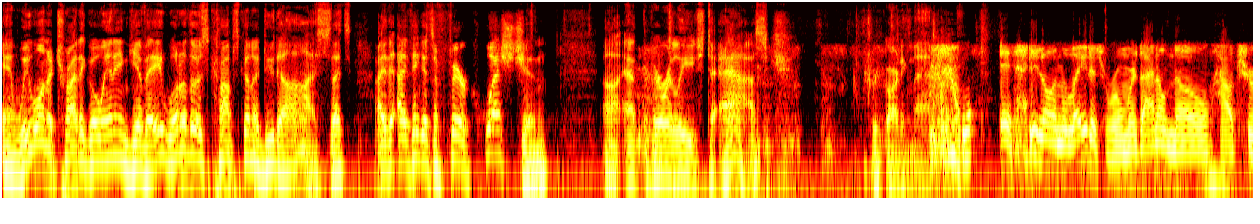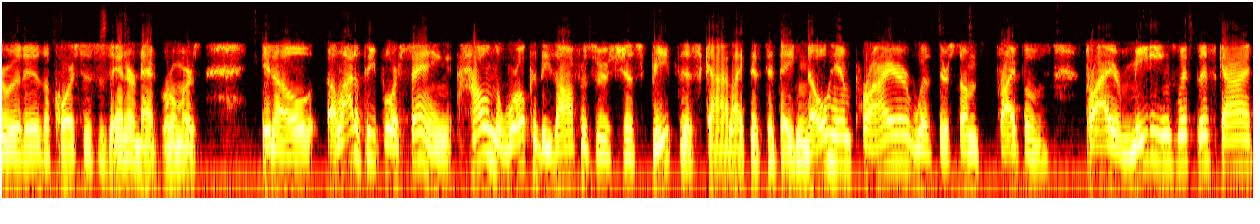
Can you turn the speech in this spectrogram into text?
And we want to try to go in and give aid. What are those cops going to do to us? That's, I, I think it's a fair question, uh, at the very least, to ask regarding that. Eh, you know, in the latest rumors, I don't know how true it is. Of course, this is internet rumors. You know, a lot of people are saying, how in the world could these officers just beat this guy like this? Did they know him prior? Was there some type of prior meetings with this guy?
